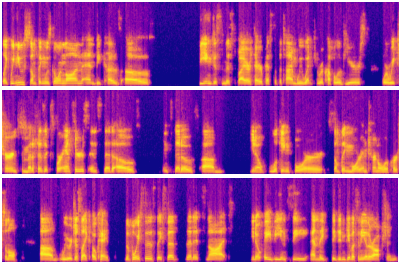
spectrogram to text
like we knew something was going on and because of being dismissed by our therapist at the time we went through a couple of years where we turned to metaphysics for answers instead of instead of um, you know looking for something more internal or personal. Um, we were just like, okay, the voices they said that it's not you know A, B, and C, and they they didn't give us any other options.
